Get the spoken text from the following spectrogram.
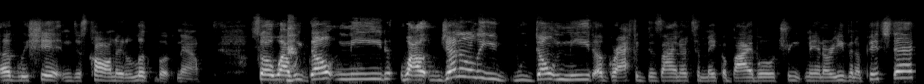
ugly shit and just calling it a lookbook now. So while we don't need, while generally we don't need a graphic designer to make a Bible treatment or even a pitch deck,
